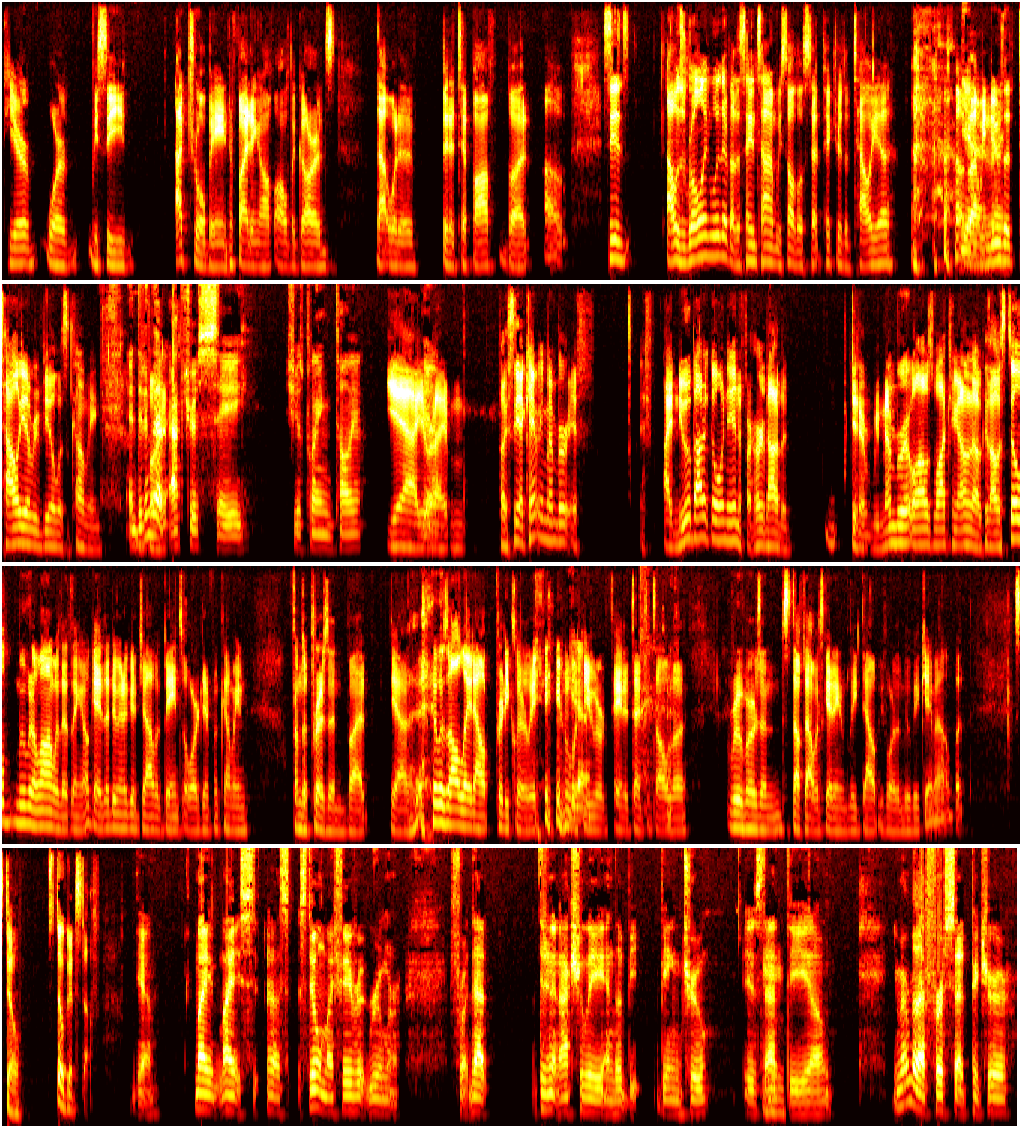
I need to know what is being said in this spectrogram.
here where we see actual Bane fighting off all the guards. That would have been a tip off. But uh, see, it's- I was rolling with it, but at the same time, we saw those set pictures of Talia. Yeah, but we knew right. the Talia reveal was coming. And didn't But- that actress say she was playing Talia? Yeah, you're Yeah. right. Mm. But see, I can't remember if if I knew about it going in, if I heard about it, but didn't remember it while I was watching. I don't know because I was still moving along with it, thinking, okay, they're doing a good job with Bane's origin from coming from the prison. But yeah, it was all laid out pretty clearly when Yeah. you were paying attention to all the rumors and stuff that was getting leaked out before the movie came out. But still, still good stuff. Yeah. My my uh, still my favorite rumor for that didn't actually end up be, being true is that Mm. the um, you remember that first set picture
